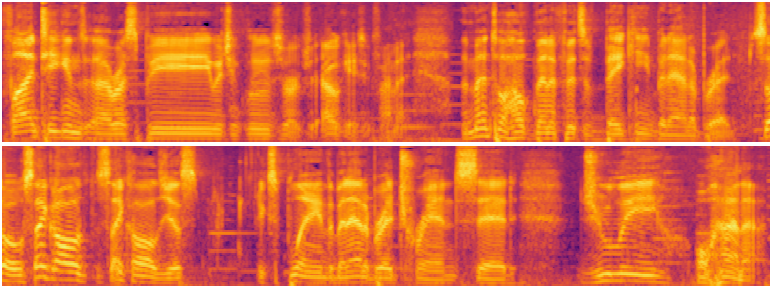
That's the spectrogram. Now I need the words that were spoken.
Find Teigen's uh, recipe, which includes okay, so find that the mental health benefits of baking banana bread. So, psycholo- psychologists explained the banana bread trend. Said Julie Ohana,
